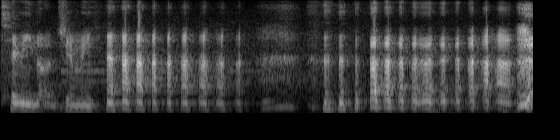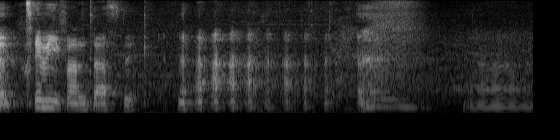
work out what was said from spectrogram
Timmy, not Jimmy. Timmy, fantastic. Uh.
